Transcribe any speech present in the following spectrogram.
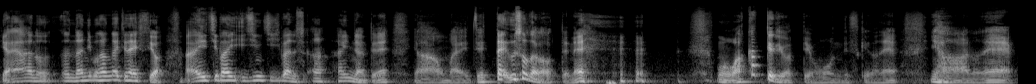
いや、あの、何も考えてないっすよ。あ、一番、一日一番です。あ、はい、なんてね。いや、お前絶対嘘だろってね。もう分かってるよって思うんですけどね。いや、あのね、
